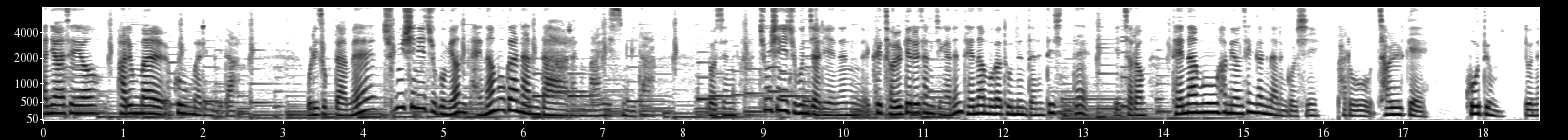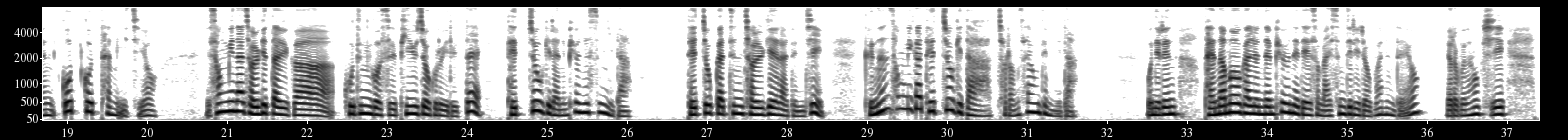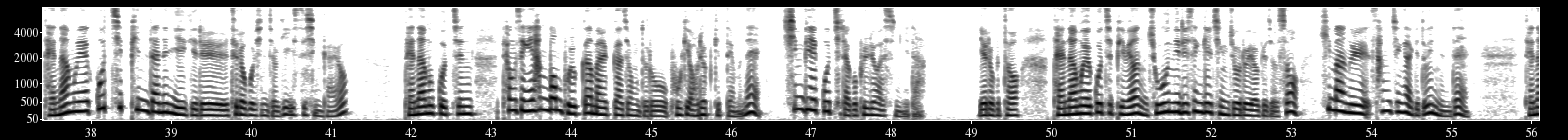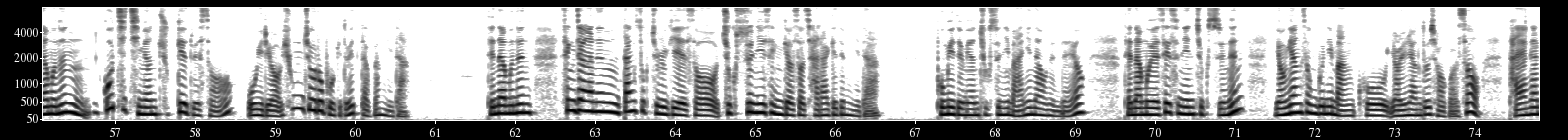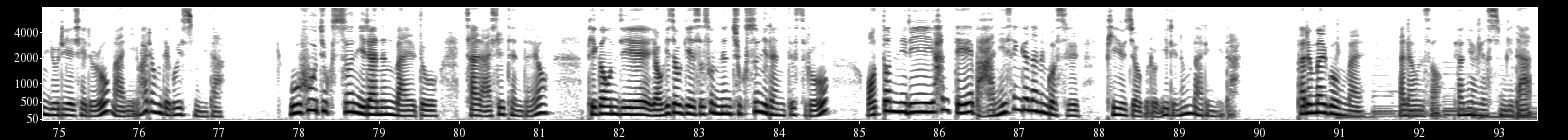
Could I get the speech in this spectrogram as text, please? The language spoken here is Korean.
안녕하세요. 바른말 고운말입니다. 우리 속담에 충신이 죽으면 대나무가 난다라는 말이 있습니다. 이것은 충신이 죽은 자리에는 그 절개를 상징하는 대나무가 돋는다는 뜻인데 이처럼 대나무 하면 생각나는 것이 바로 절개, 고듬 또는 꼿꼿함이지요. 성미나 절개 따위가 고든 것을 비유적으로 이를 때 대쪽이라는 표현을 씁니다. 대쪽 같은 절개라든지 그는 성미가 대쪽이다처럼 사용됩니다. 오늘은 대나무와 관련된 표현에 대해서 말씀드리려고 하는데요. 여러분은 혹시 대나무에 꽃이 핀다는 얘기를 들어보신 적이 있으신가요? 대나무 꽃은 평생에 한 번 볼까 말까 정도로 보기 어렵기 때문에 신비의 꽃이라고 불려왔습니다. 예로부터 대나무에 꽃이 피면 좋은 일이 생길 징조로 여겨져서 희망을 상징하기도 했는데 대나무는 꽃이 지면 죽게 돼서 오히려 흉조로 보기도 했다고 합니다. 대나무는 생장하는 땅속 줄기에서 죽순이 생겨서 자라게 됩니다. 봄이 되면 죽순이 많이 나오는데요. 대나무의 새순인 죽순은 영양 성분이 많고 열량도 적어서 다양한 요리의 재료로 많이 활용되고 있습니다. 우후죽순이라는 말도 잘 아실 텐데요. 비가 온 뒤에 여기저기에서 솟는 죽순이라는 뜻으로 어떤 일이 한때에 많이 생겨나는 것을 비유적으로 이르는 말입니다. 바른말 고운말 아나운서 변희영이었습니다.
